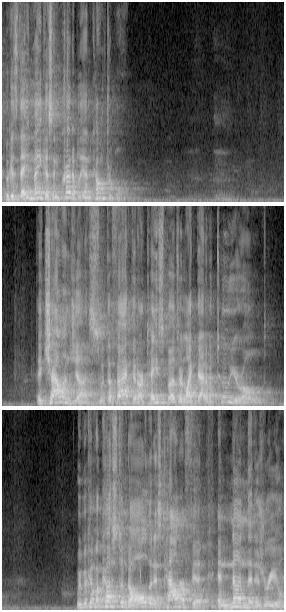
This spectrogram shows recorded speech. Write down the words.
because they make us incredibly uncomfortable. They challenge us with the fact that our taste buds are like that of a two year old. We become accustomed to all that is counterfeit and none that is real.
